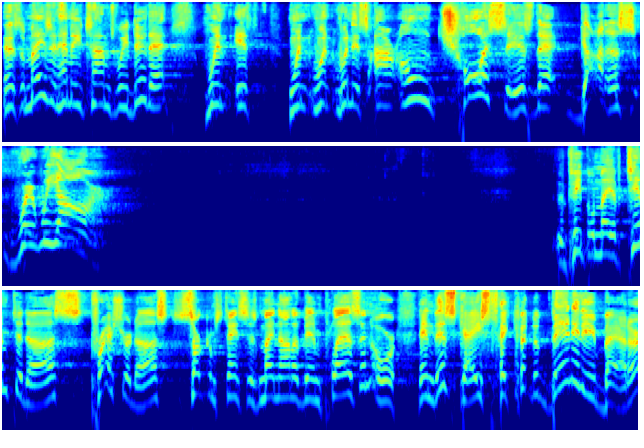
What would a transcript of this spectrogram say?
And it's amazing how many times we do that when it's, when, when, when it's our own choices that got us where we are. People may have tempted us, pressured us. Circumstances may not have been pleasant, or in this case, they couldn't have been any better.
